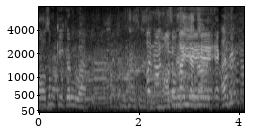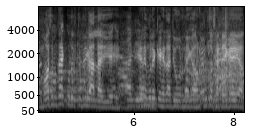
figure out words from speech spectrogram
ਮੌਸਮ ਕੀ ਕਰੂਗਾ ਮੌਸਮ ਦਾ ਹੀ ਇਹ ਇੱਕ। ਮੌਸਮ ਤਾਂ ਇੱਕ ਕੁਦਰਤ ਦੀ ਗੱਲ ਹੈ ਜੀ ਇਹ ਇਹਦੇ ਮੂਰੇ। ਕਿਸੇ ਦਾ ਜ਼ੋਰ ਨਹੀਂਗਾ ਹੁਣ ਕਬੂਤਰ ਛੱਡੇ ਗਏ ਆ।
